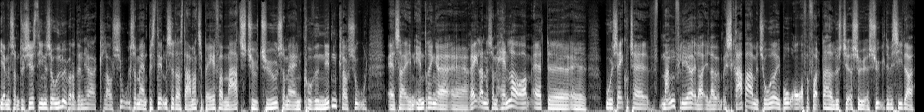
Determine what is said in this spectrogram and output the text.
Jamen, som du siger, Stine, så udløber der den her klausul, som er en bestemmelse, der stammer tilbage fra marts 2020, som er en covid-19-klausul, altså en ændring af, af reglerne, som handler om, at øh, øh USA kunne tage mange flere eller, eller skrappere metoder i brug over for folk, der havde lyst til at søge asyl. Det vil sige, at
